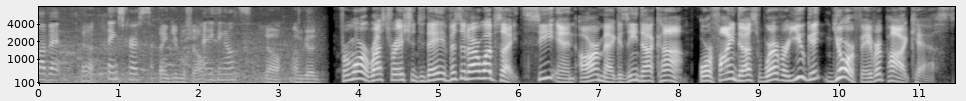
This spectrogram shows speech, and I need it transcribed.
Love it. Yeah. Thanks, Chris. thank you, Michelle. Anything else? No, I'm good. For more Restoration Today, visit our website, cnrmagazine.com, or find us wherever you get your favorite podcasts.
